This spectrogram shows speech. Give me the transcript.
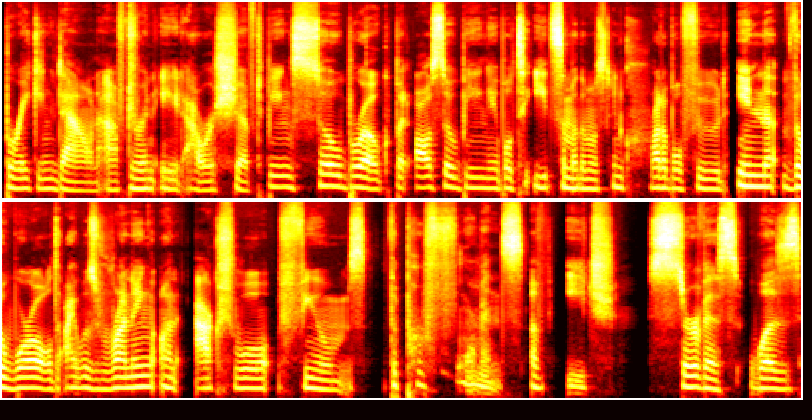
breaking down after an eight hour shift, being so broke, but also being able to eat some of the most incredible food in the world. I was running on actual fumes. The performance of each service was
